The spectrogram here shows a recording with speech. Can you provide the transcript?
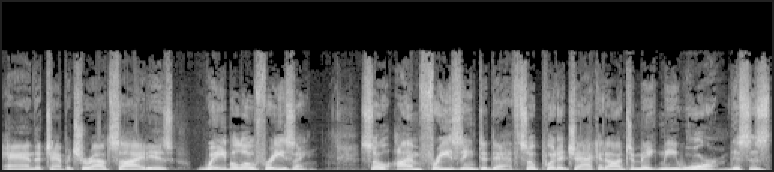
And the temperature outside is way below freezing. So I'm freezing to death. So put a jacket on to make me warm. This is,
